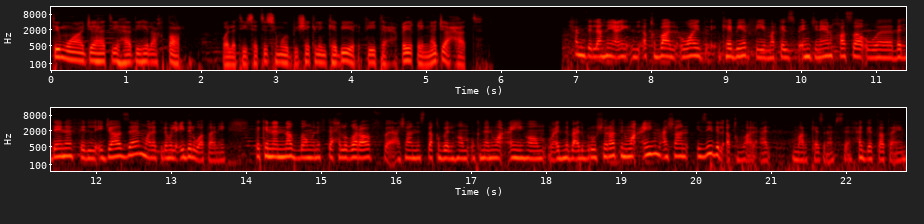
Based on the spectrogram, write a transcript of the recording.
في مواجهة هذه الأخطار والتي ستسهم بشكل كبير في تحقيق النجاحات. الحمد لله هنا يعني الإقبال وايد كبير في مركز في إنجينير خاصه وبدينا في الإجازة مالت اللي هو العيد الوطني. فكنا ننظم ونفتح الغرف عشان نستقبلهم وكنا نوعيهم وعندنا بعد بروشرات نوعيهم عشان يزيد الإقبال. على المركز نفسه حق التطعيم.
